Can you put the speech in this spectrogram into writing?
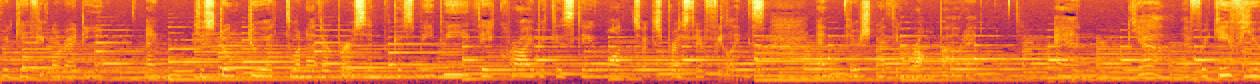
forgive you already. Just don't do it to another person because maybe they cry because they want to express their feelings and there's nothing wrong about it. And yeah, I forgive you.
